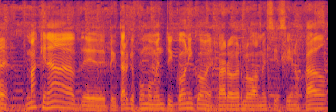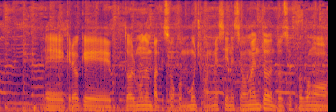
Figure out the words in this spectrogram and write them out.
Más que nada de detectar que fue un momento icónico, es raro verlo a Messi así enojado. Eh, creo que todo el mundo empatizó mucho con Messi en ese momento, entonces fue como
